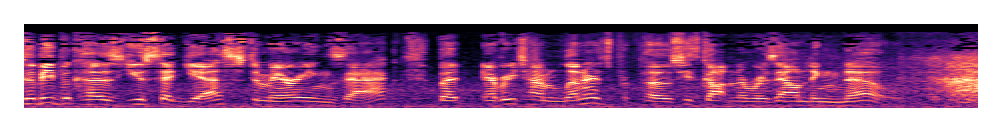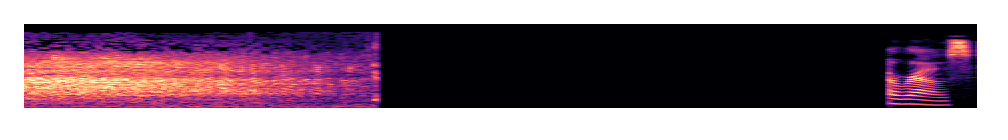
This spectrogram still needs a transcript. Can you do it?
could be because you said yes to marrying Zach, but every time Leonard's proposed, he's gotten a resounding no. Arouse.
